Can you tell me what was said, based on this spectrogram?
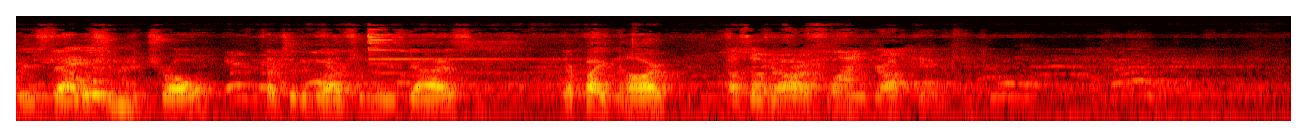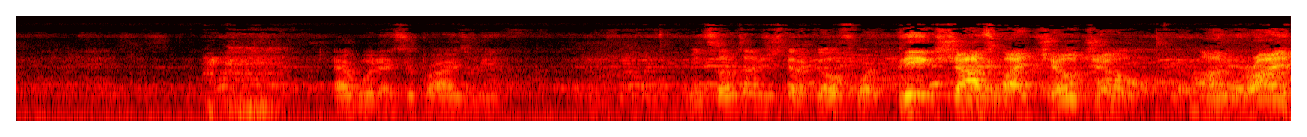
reestablishing control. Touch of the gloves from these guys. They're fighting hard. I was hoping for a flying drop kick. That wouldn't surprise me. I mean, sometimes you just gotta go for it. Big shots by JoJo on Brian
